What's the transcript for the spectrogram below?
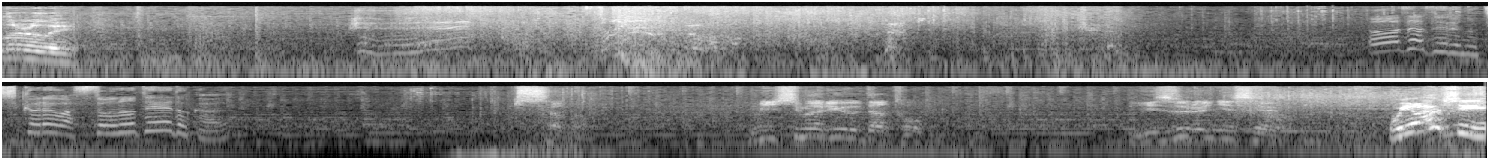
Literally. の程度か貴様三島流だといずれにせよ We actually.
